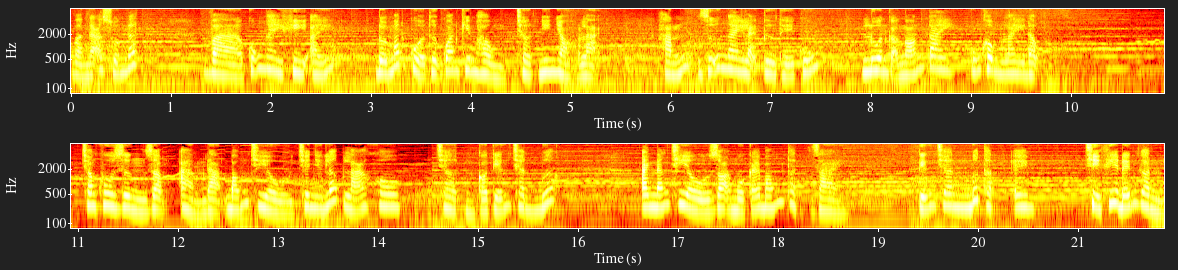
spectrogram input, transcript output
và ngã xuống đất. Và cũng ngay khi ấy, Đôi mắt của thượng quan Kim Hồng chợt như nhỏ lại. Hắn giữ ngay lại tư thế cũ, Luôn cả ngón tay cũng không lay động. Trong khu rừng rậm ảm đạm bóng chiều Trên những lớp lá khô, Chợt có tiếng chân bước. Ánh nắng chiều dọi một cái bóng thật dài. Tiếng chân bước thật êm, Chỉ khi đến gần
